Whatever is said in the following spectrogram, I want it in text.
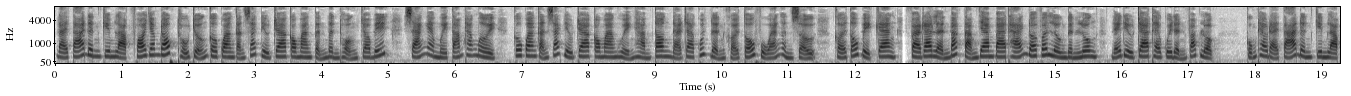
Đại tá Đinh Kim Lạp, Phó Giám đốc, Thủ trưởng Cơ quan Cảnh sát điều tra Công an tỉnh Bình Thuận cho biết, sáng ngày 18 tháng 10, Cơ quan Cảnh sát điều tra Công an huyện Hàm Tân đã ra quyết định khởi tố vụ án hình sự, khởi tố bị can và ra lệnh bắt tạm giam 3 tháng đối với Lường Đình Luân để điều tra theo quy định pháp luật. Cũng theo Đại tá Đinh Kim Lập,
